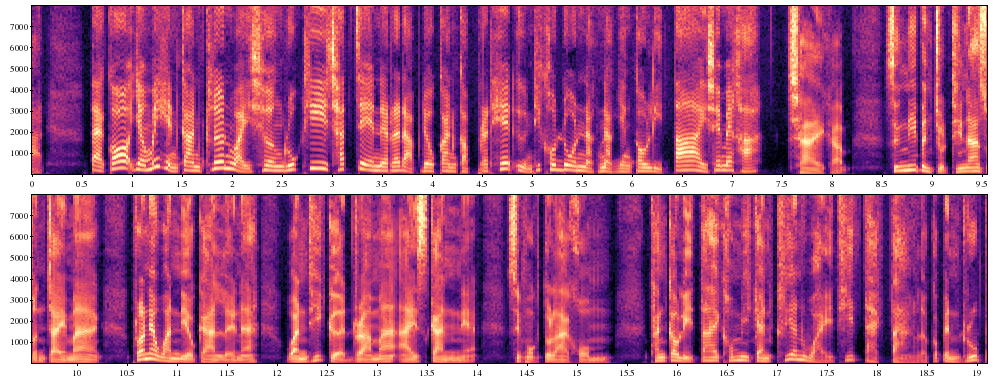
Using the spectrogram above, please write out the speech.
าตรแต่ก็ยังไม่เห็นการเคลื่อนไหวเชิงรุกที่ชัดเจนในระดับเดียวกันกับประเทศอื่นที่เขาโดนหนักๆอย่างเกาหลีใต้ใช่ไหมคะ ใช่ครับ ซึ่งนี่เป็นจุดที่น่าสนใจมาก เพราะในวันเดียวกันเลยนะ วันที่เกิดดราม่าไอซ์กันเนี่ย 16 ตุลาคมทั้งเกาหลีใต้เขามีการเคลื่อนไหวที่แตกต่าง แล้วก็เป็นรูป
